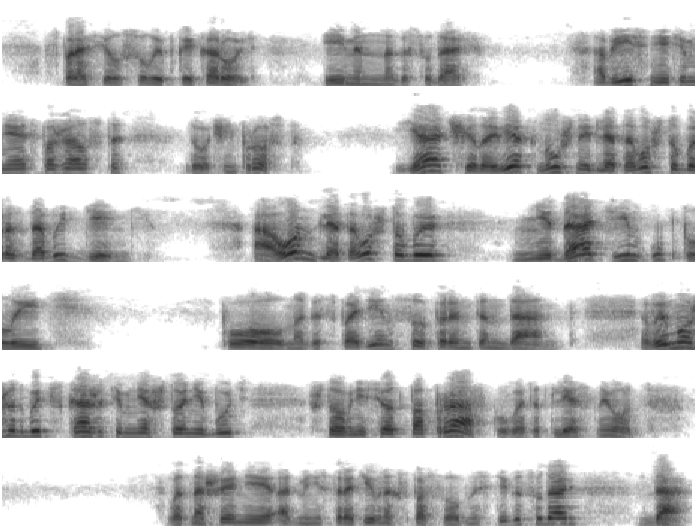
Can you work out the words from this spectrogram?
— спросил с улыбкой король. «Именно, государь. Объясните мне это, пожалуйста». «Да очень просто. Я человек, нужный для того, чтобы раздобыть деньги, а он для того, чтобы не дать им уплыть». «Полно, господин суперинтендант. Вы, может быть, скажете мне что-нибудь, что внесет поправку в этот лестный отзыв?» В отношении административных способностей, государь? Да.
